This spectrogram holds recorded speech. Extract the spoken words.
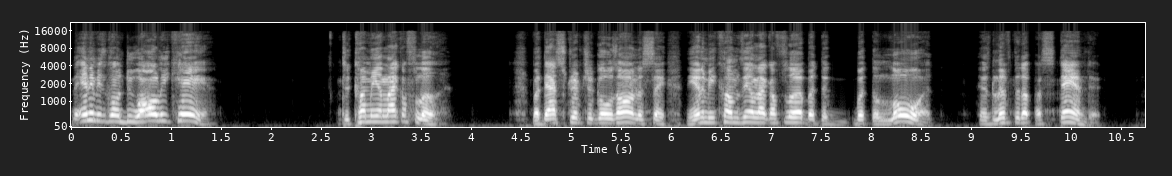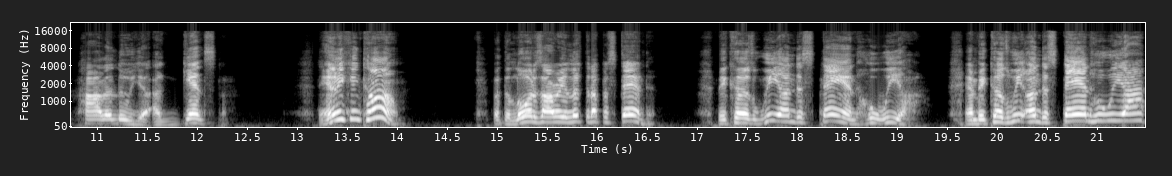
The enemy's going to do all he can to come in like a flood. But that scripture goes on to say the enemy comes in like a flood, but the but the Lord has lifted up a standard, hallelujah, against them. The enemy can come, but the Lord has already lifted up a standard because we understand who we are. And because we understand who we are,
